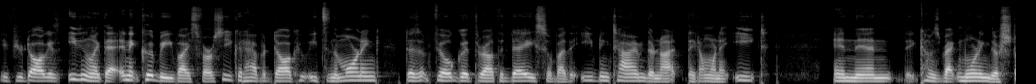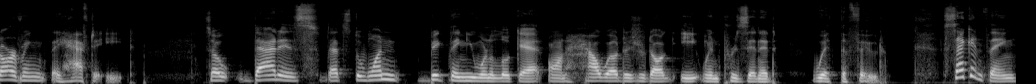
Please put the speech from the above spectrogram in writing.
if your dog is eating like that, and it could be vice versa, you could have a dog who eats in the morning, doesn't feel good throughout the day, so by the evening time they're not, they don't want to eat and then it comes back morning they're starving they have to eat so that is that's the one big thing you want to look at on how well does your dog eat when presented with the food. Second thing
